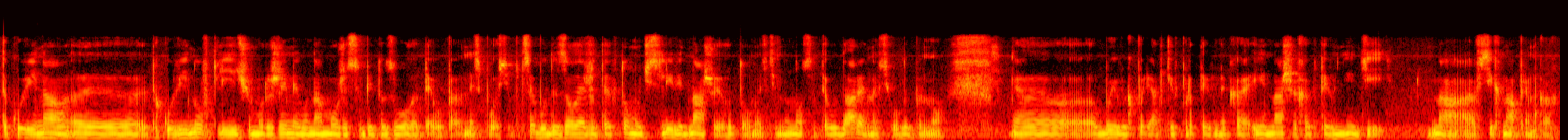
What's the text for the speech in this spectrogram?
Таку війна, е, таку війну в тліючому режимі вона може собі дозволити у певний спосіб. Це буде залежати в тому числі від нашої готовності наносити удари на всю глибину е, бойових порядків противника і наших активних дій. На всіх напрямках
